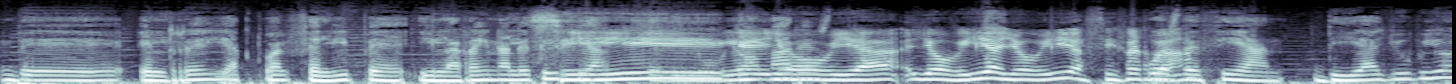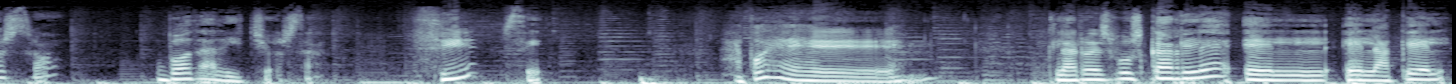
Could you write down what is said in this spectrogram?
de el rey actual Felipe y la reina Leticia? sí, que mares? llovía, llovía, llovía, sí, es verdad. Pues decían, día lluvioso, boda dichosa. ¿Sí? Sí. Ah, pues... eh, Claro, es buscarle el, el aquel.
